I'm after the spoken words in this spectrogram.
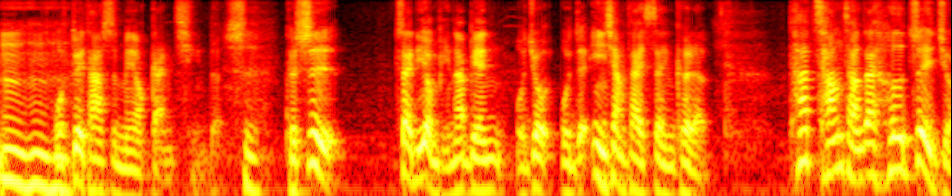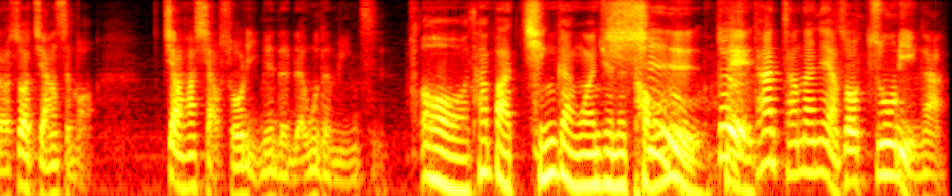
嗯嗯，我对他是没有感情的。是，可是，在李永平那边，我就我的印象太深刻了。他常常在喝醉酒的时候讲什么，叫他小说里面的人物的名字。哦，他把情感完全的投入。对他常常在讲说朱玲啊，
